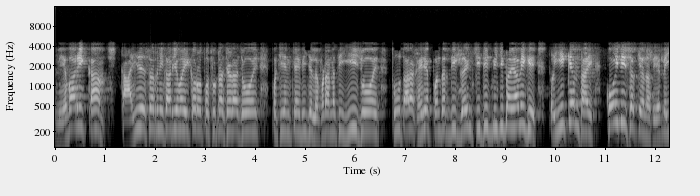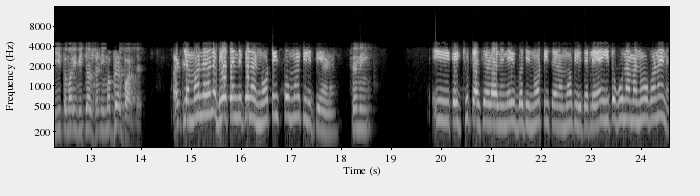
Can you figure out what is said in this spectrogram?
વ્યવહારિક કામ, કાયદેસરની કાર્યવાહી કરો તો છૂટાછેડા જોય પછી એને ક્યાંય બીજે લફડા નથી, ઈ જોય તું તારા ઘરે પંદર દી ગઈ સીધી જ બીજી બાઈ આવી ગઈ, તો ઈ કેમ થાય? કોઈ દી શક્ય નથી. એટલે ઈ તમારી વિચારસરણીમાં ફેરફાર છે. એટલે મને હે ને બે, ત્રણ દી પહેલા નોટિસ તો મોકલી હતી એને શેની? ઈ કંઈક છૂટાછેડાની ને એવી બધી નોટિસ એને મોકલી હતી. એટલે ઈ તો ગુનામાં નો ગણાય ને.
